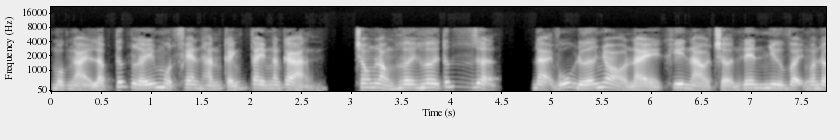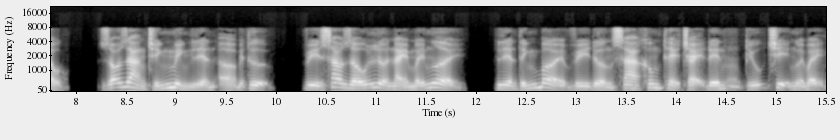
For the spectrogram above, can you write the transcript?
một ngải lập tức lấy một phen hắn cánh tay ngăn cản, trong lòng hơi hơi tức giận, đại vũ đứa nhỏ này khi nào trở nên như vậy ngon độc, rõ ràng chính mình liền ở biệt thự, vì sao giấu lửa này mấy người, liền tính bởi vì đường xa không thể chạy đến cứu trị người bệnh,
